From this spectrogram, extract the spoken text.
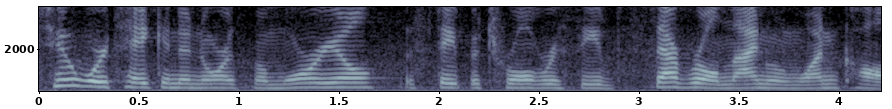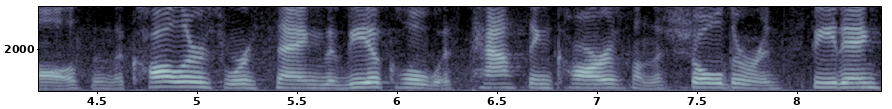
Two were taken to North Memorial. The State Patrol received several 911 calls, and the callers were saying the vehicle was passing cars on the shoulder and speeding.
